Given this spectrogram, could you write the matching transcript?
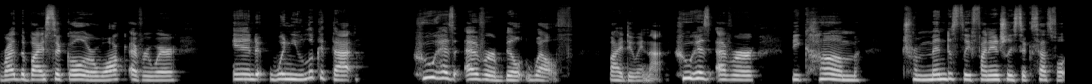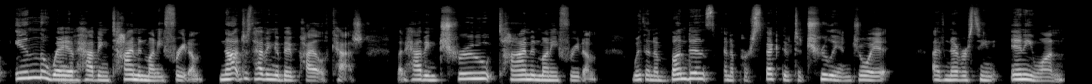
ride the bicycle, or walk everywhere. And when you look at that, who has ever built wealth by doing that? Who has ever become tremendously financially successful in the way of having time and money freedom, not just having a big pile of cash, but having true time and money freedom with an abundance and a perspective to truly enjoy it. I've never seen anyone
